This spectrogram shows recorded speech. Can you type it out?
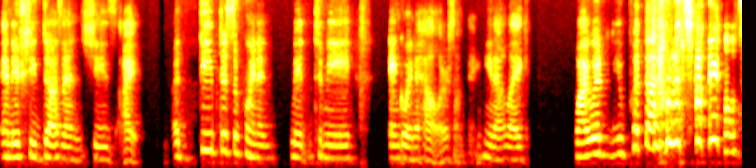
and if she doesn't she's i a deep disappointment to me and going to hell or something you know like why would you put that on a child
